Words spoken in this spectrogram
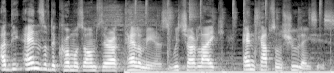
At the ends of the chromosomes there are telomeres, which are like end caps on shoelaces.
